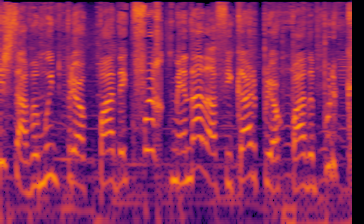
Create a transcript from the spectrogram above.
que estava muito preocupada e que foi recomendada a ficar preocupada porque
